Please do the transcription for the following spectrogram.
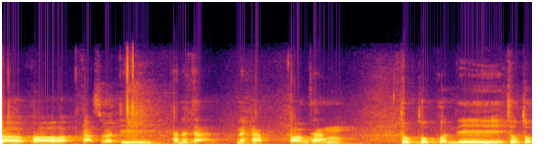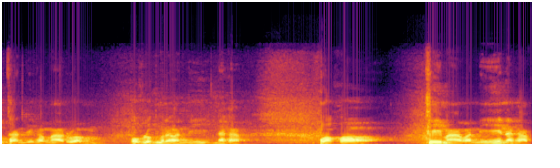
ก็ขอกราบสวัสดีท่านอาจารย์นะครับ พร้อมทั้งทุกๆคนที่ทุก ๆ ท่านที่เข้ามาร่วมอบรมในวันนี้นะครับ หัวข้อที่มาวันนี้นะครับ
